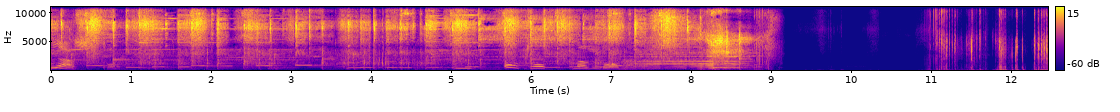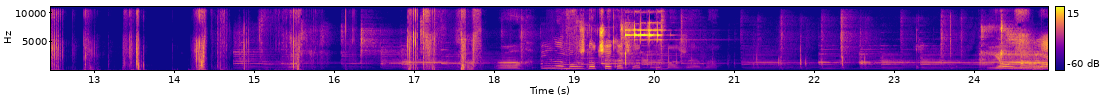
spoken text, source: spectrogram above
Miasto. I oto nasz domek. Ach, ile można czekać na tą marzenę? Już jestem.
